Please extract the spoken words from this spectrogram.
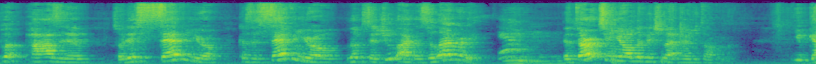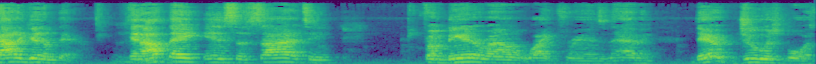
put positive. So this seven year old, because the seven year old looks at you like a celebrity. Yeah. Mhm. The thirteen year old look at you like, "Man, what you talking about?" You got to get them there. And I think in society, from being around white friends and having, they're Jewish boys.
